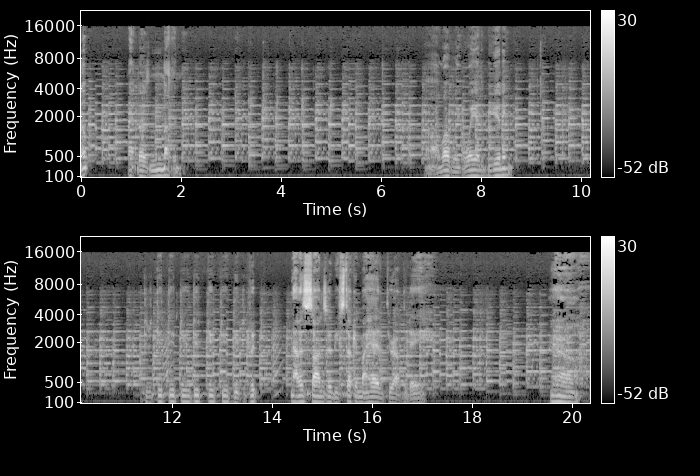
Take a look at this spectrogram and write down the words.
Nope. That does nothing. Oh, lovely. Way at the beginning. Now this song's gonna be stuck in my head throughout the day. Yeah.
